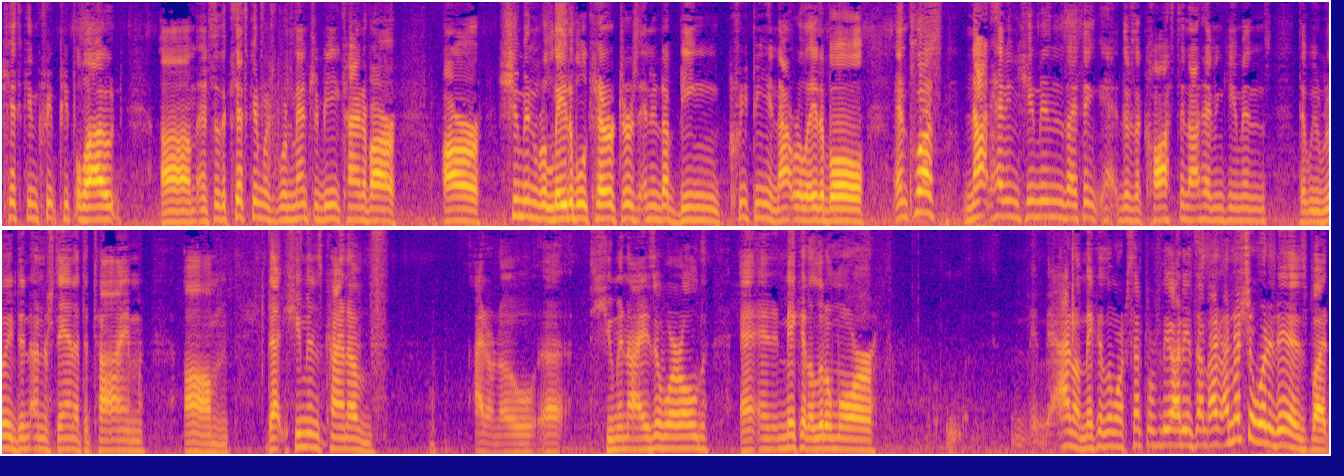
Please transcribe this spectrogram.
can creep people out. Um, and so the Kithkin, which were meant to be kind of our our human relatable characters ended up being creepy and not relatable. And plus, not having humans, I think there's a cost to not having humans that we really didn't understand at the time. Um, that humans kind of, I don't know, uh, humanize a world and, and, make it a little more, I don't know, make it a little more acceptable for the audience. I'm, I'm not sure what it is, but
